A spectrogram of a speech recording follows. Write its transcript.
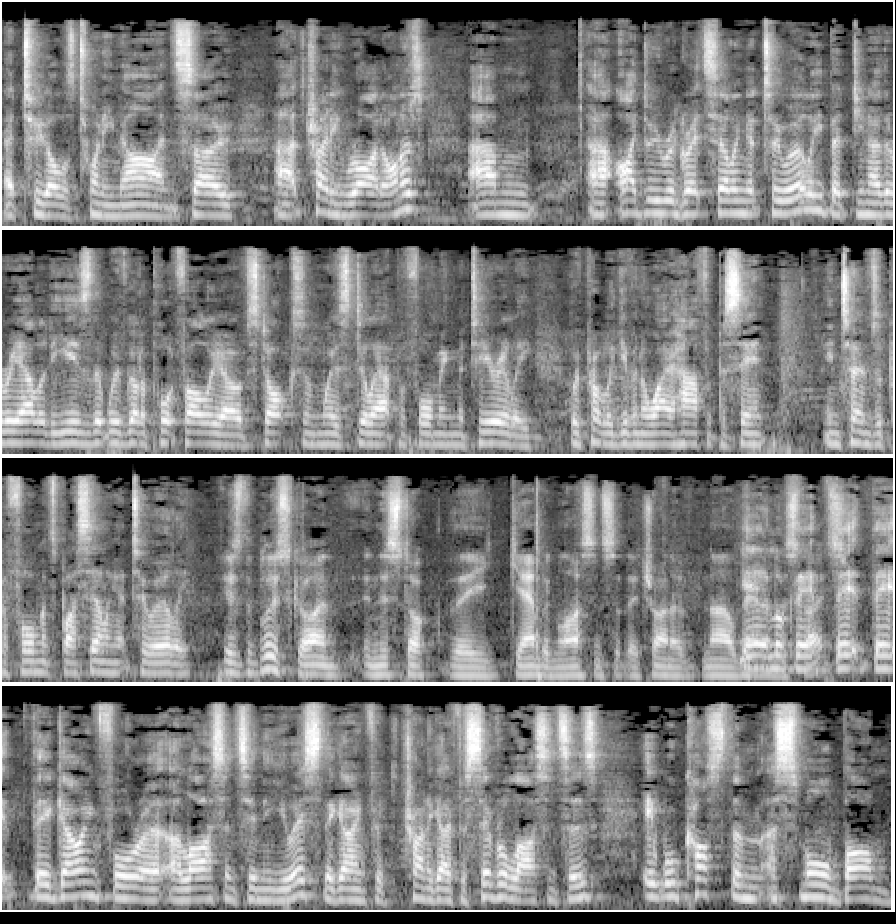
at two dollars twenty-nine. So uh, trading right on it. Um, uh, I do regret selling it too early, but you know the reality is that we've got a portfolio of stocks and we're still outperforming materially. We've probably given away half a percent in terms of performance by selling it too early. Is the blue sky in this stock the gambling license that they're trying to nail down? Yeah, look, the they're, they're, they're, they're, going for a, a license in the US. They're going for trying to go for several licenses. It will cost them a small bomb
